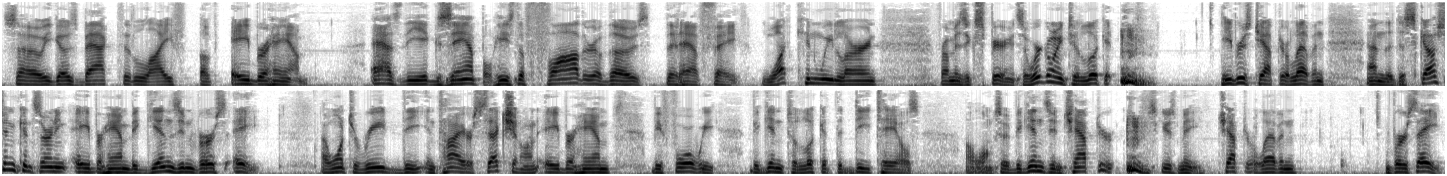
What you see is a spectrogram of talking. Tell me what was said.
So he goes back to the life of Abraham as the example. He's the father of those that have faith. What can we learn from his experience? So we're going to look at Hebrews chapter 11 and the discussion concerning Abraham begins in verse 8. I want to read the entire section on Abraham before we begin to look at the details along. So it begins in chapter, excuse me, chapter 11, verse 8.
